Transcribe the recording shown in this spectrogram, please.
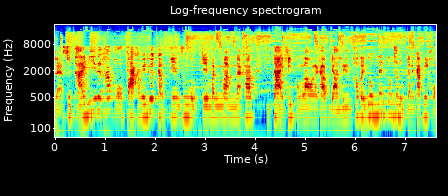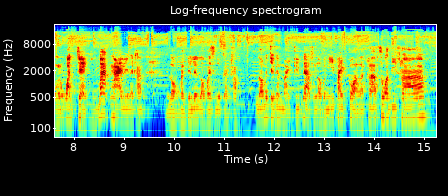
และสุดท้ายนี้นะครับขอฝากกันไปด้วยกับเกมสนุกเกมมันๆนะครับที่ใต้คลิปของเรานะครับ อย่าลืมเข้าไปร่วมเล่นร่วมสนุกกันนะครับ มีของรางวัลแจกอีกมากมายเลยนะครับ ลองไปเล่นลองไปสนุกกันครับ เรามาเจอกันใหม่คลิปหน้าสำหรับวันนี้ไปก่อนแล้วครับ สวัสดีครับ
